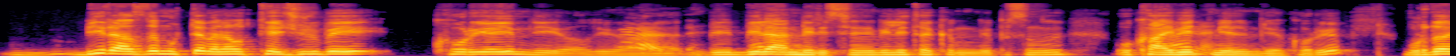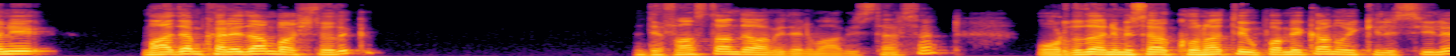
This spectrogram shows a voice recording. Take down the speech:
biraz da muhtemelen o tecrübeyi koruyayım diye alıyor Herhalde. Bi- Bilen Herhalde. birisini, milli takım yapısını o Aynen. kaybetmeyelim diye koruyor. Burada hani madem kaleden başladık defanstan devam edelim abi istersen. Orada da hani mesela Konate Upamecano ikilisiyle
